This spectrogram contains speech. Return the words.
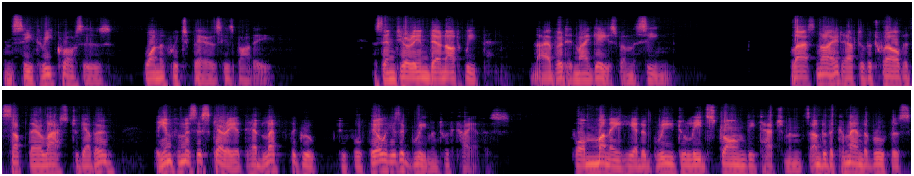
and see three crosses, one of which bears his body. The centurion dare not weep, and I averted my gaze from the scene. Last night, after the twelve had supped their last together, the infamous Iscariot had left the group to fulfill his agreement with Caiaphas. For money he had agreed to lead strong detachments under the command of Rufus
